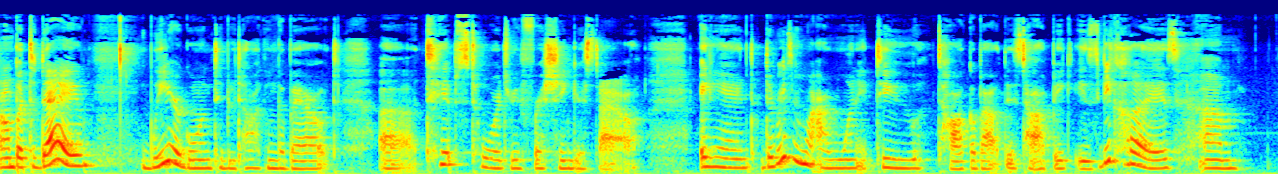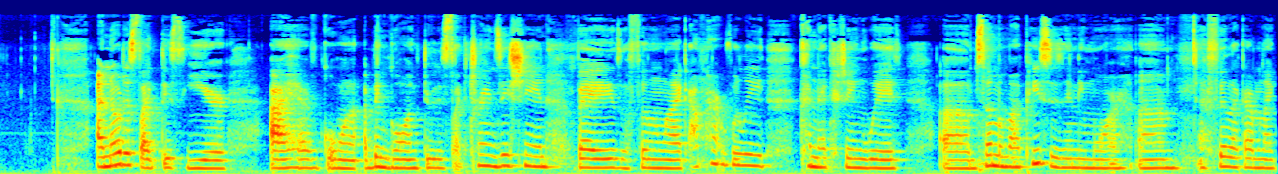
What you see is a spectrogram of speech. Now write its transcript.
Um, but today we are going to be talking about uh, tips towards refreshing your style. And the reason why I wanted to talk about this topic is because um, I noticed like this year I have gone I've been going through this like transition phase of feeling like I'm not really connecting with um, some of my pieces anymore. Um, I feel like I'm like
